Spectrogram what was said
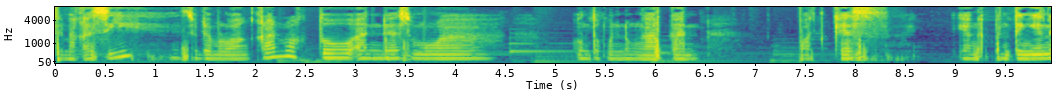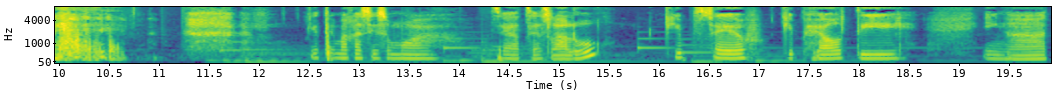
Terima kasih sudah meluangkan waktu Anda semua untuk mendengarkan podcast yang gak penting ini. Terima kasih semua. Sehat-sehat selalu. Keep safe, keep healthy. Ingat,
